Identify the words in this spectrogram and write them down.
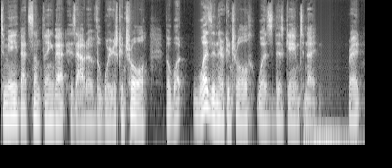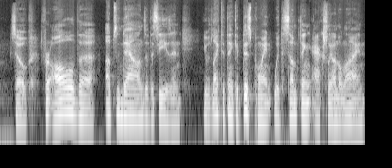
To me, that's something that is out of the Warriors' control. But what was in their control was this game tonight, right? So, for all the ups and downs of the season, you would like to think at this point, with something actually on the line,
